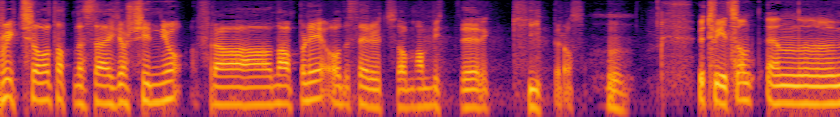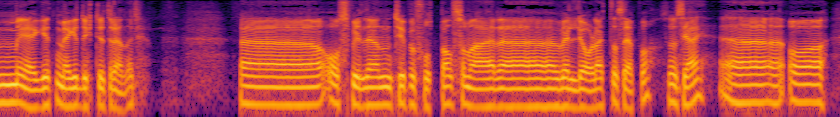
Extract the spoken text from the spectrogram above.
Bridge. Han har tatt med seg Jorginho fra Napoli, og det ser ut som han bytter keeper også. utvilsomt en meget, meget dyktig trener. Uh, og spiller en type fotball som er uh, veldig ålreit å se på, syns jeg. Uh, og,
